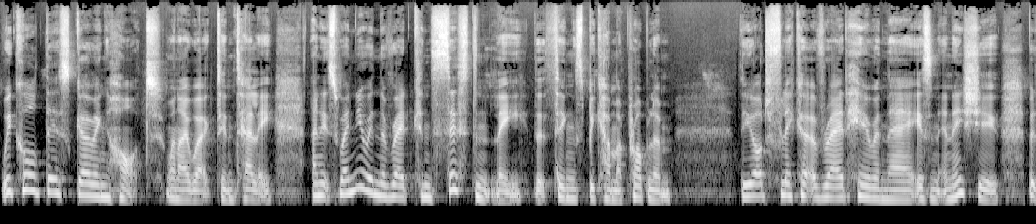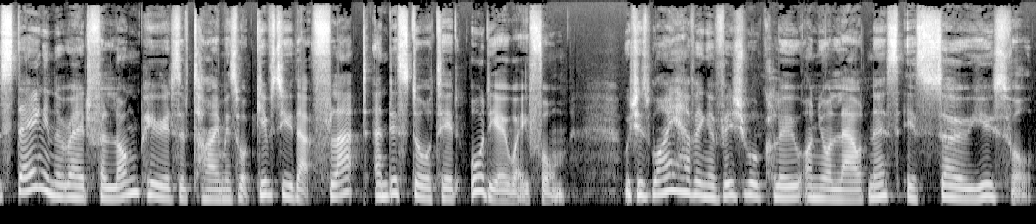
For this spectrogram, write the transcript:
We called this going hot when I worked in telly, and it's when you're in the red consistently that things become a problem. The odd flicker of red here and there isn't an issue, but staying in the red for long periods of time is what gives you that flat and distorted audio waveform. Which is why having a visual clue on your loudness is so useful.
